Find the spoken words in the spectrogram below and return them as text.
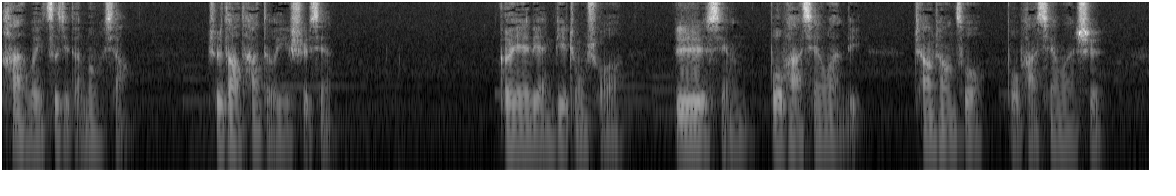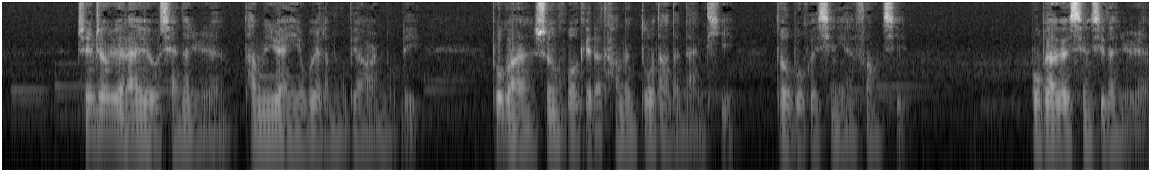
捍卫自己的梦想，直到它得以实现。格言联璧中说：“日日行，不怕千万里；常常做，不怕千万事。”真正越来越有钱的女人，她们愿意为了目标而努力，不管生活给了他们多大的难题，都不会轻言放弃。目标越清晰的女人，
